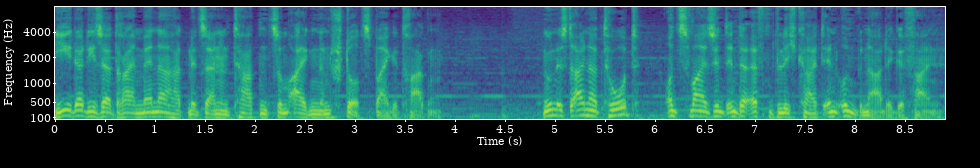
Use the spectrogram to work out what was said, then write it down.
Jeder dieser drei Männer hat mit seinen Taten zum eigenen Sturz beigetragen. Nun ist einer tot und zwei sind in der Öffentlichkeit in Ungnade gefallen.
